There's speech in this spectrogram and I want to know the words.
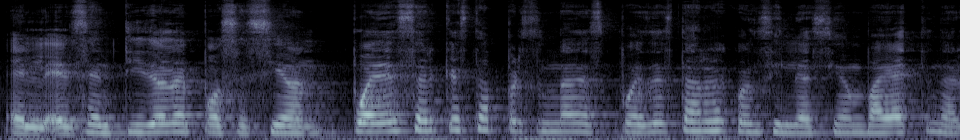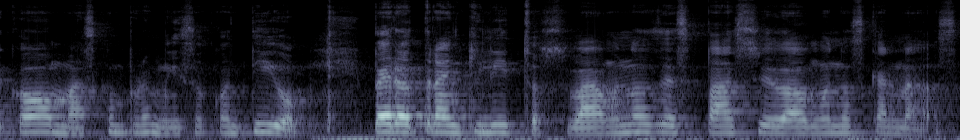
El, el, sentido de posesión. Puede ser que esta persona después de esta reconciliación vaya a tener como más compromiso contigo, pero tranquilitos, vámonos despacio, vámonos calmados.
